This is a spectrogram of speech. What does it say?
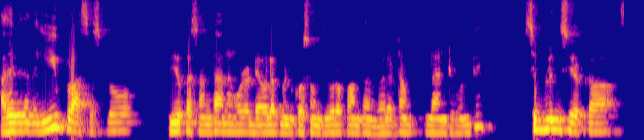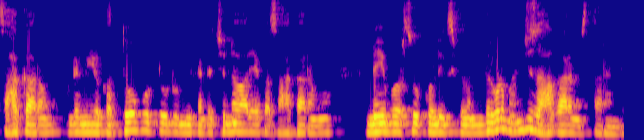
అదేవిధంగా ఈ ప్రాసెస్లో మీ యొక్క సంతానం కూడా డెవలప్మెంట్ కోసం దూర ప్రాంతం వెళ్ళటం లాంటివి ఉంటే సిబ్లింగ్స్ యొక్క సహకారం అంటే మీ యొక్క తోబుట్టులు మీకంటే చిన్నవారి యొక్క సహకారము నైబర్స్ కొలీగ్స్ వీళ్ళందరూ కూడా మంచి సహకారం ఇస్తారండి.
